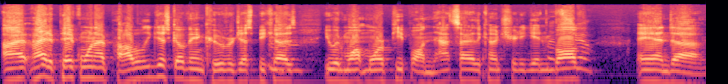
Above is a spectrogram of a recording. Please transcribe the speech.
I, if I had to pick one, I'd probably just go Vancouver, just because you would want more people on that side of the country to get Mm-hmm. Involved. And uh,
